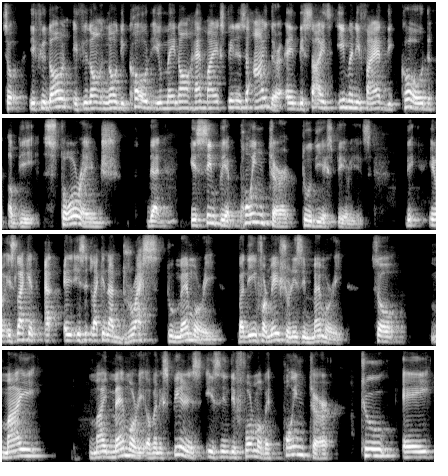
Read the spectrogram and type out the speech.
so if you don't if you don't know the code, you may not have my experience either. And besides, even if I have the code of the storage that is simply a pointer to the experience, the, you know, it's like an it's like an address to memory, but the information is in memory. So my my memory of an experience is in the form of a pointer to a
